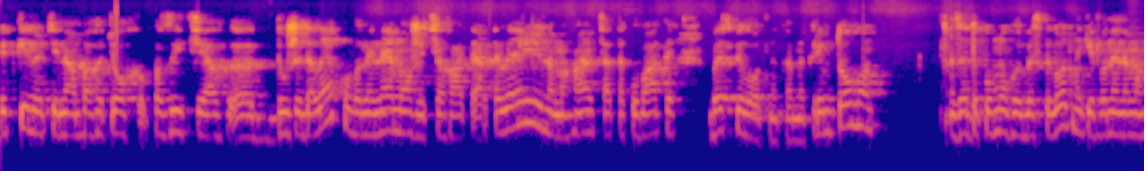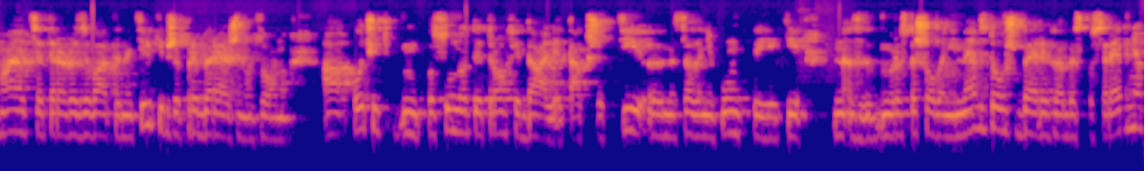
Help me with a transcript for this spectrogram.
відкинуті на багатьох позиціях е, дуже далеко, вони не можуть сягати артилерією, намагаються атакувати безпілотниками. Крім того. За допомогою безпілотників вони намагаються тероризувати не тільки вже прибережну зону, а хочуть посунути трохи далі, так щоб ті е, населені пункти, які розташовані не вздовж берега безпосередньо,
